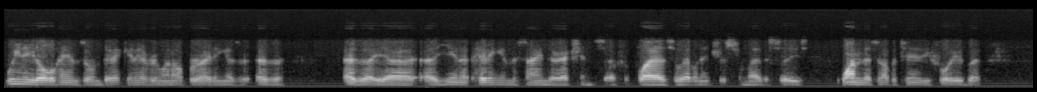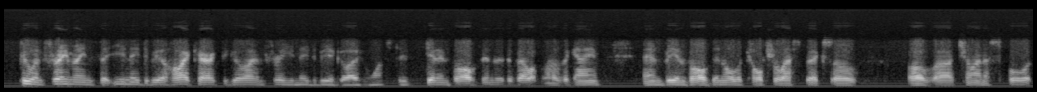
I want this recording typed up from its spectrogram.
we need all hands on deck and everyone operating as a, as a as a, uh, a unit heading in the same direction. So for players who have an interest from overseas, one, there's an opportunity for you, but two and three means that you need to be a high character guy, and three, you need to be a guy who wants to get involved in the development of the game and be involved in all the cultural aspects of of uh, China sport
